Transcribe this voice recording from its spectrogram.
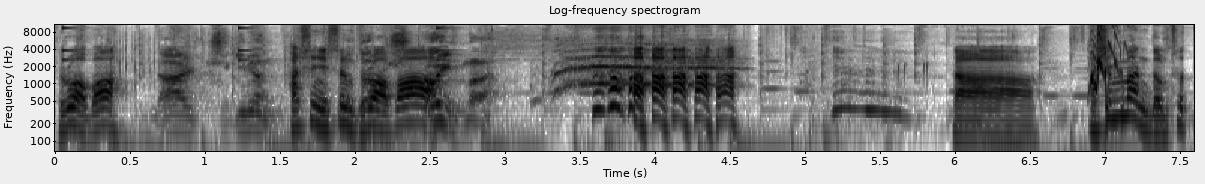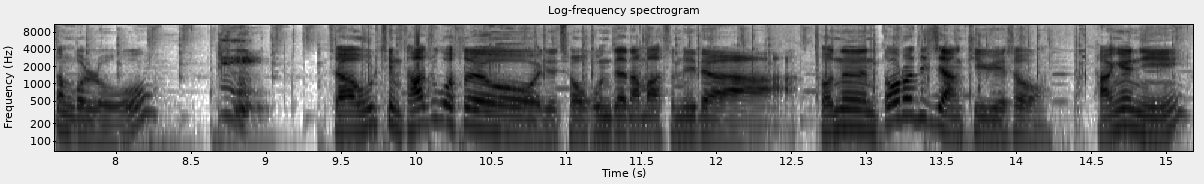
들어와봐. 날 죽이면 자신 있으면 들어와봐. 죽어, 임마. 자, 40만 넘쳤던 걸로. 자, 우리 팀 다 죽었어요. 이제 저 혼자 남았습니다. 저는 떨어지지 않기 위해서 당연히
